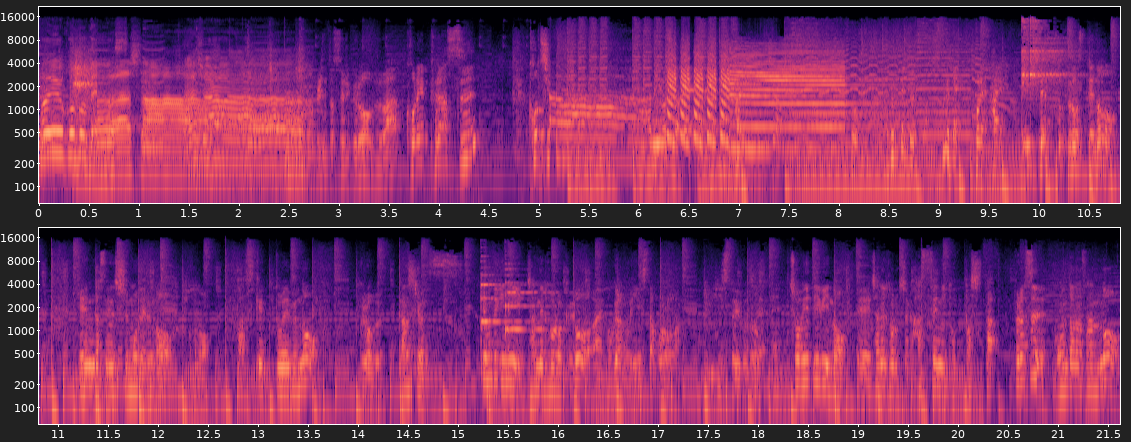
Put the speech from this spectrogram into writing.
ということで。ありがとうございました。プリントするグローブはこれプラスこちら。見ました。はいこれはい HZ プロステの源田選手モデルのこのバスケットウェブのグローブ。軟式用です基本的にチャンネル登録とはい僕らのインスタフォローは必須ということで長平 TV の、えーチャンネル登録者が8000人突破した。プラスモンダナさんの、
